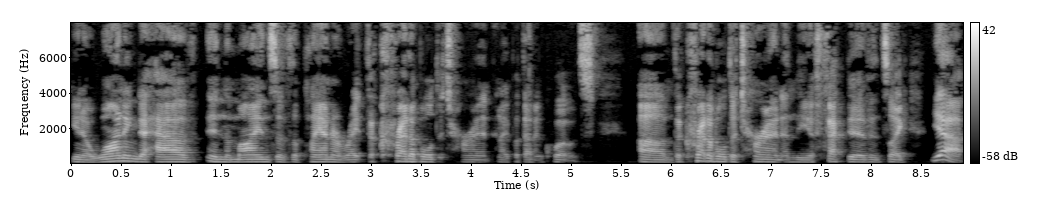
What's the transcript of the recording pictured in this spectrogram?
you know wanting to have in the minds of the planner right the credible deterrent, and I put that in quotes, um, the credible deterrent and the effective. It's like, yeah,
